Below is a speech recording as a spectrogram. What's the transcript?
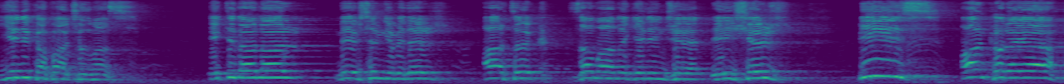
yeni kapı açılmaz. İktidarlar mevsim gibidir. Artık zamanı gelince değişir. Biz Ankara'ya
